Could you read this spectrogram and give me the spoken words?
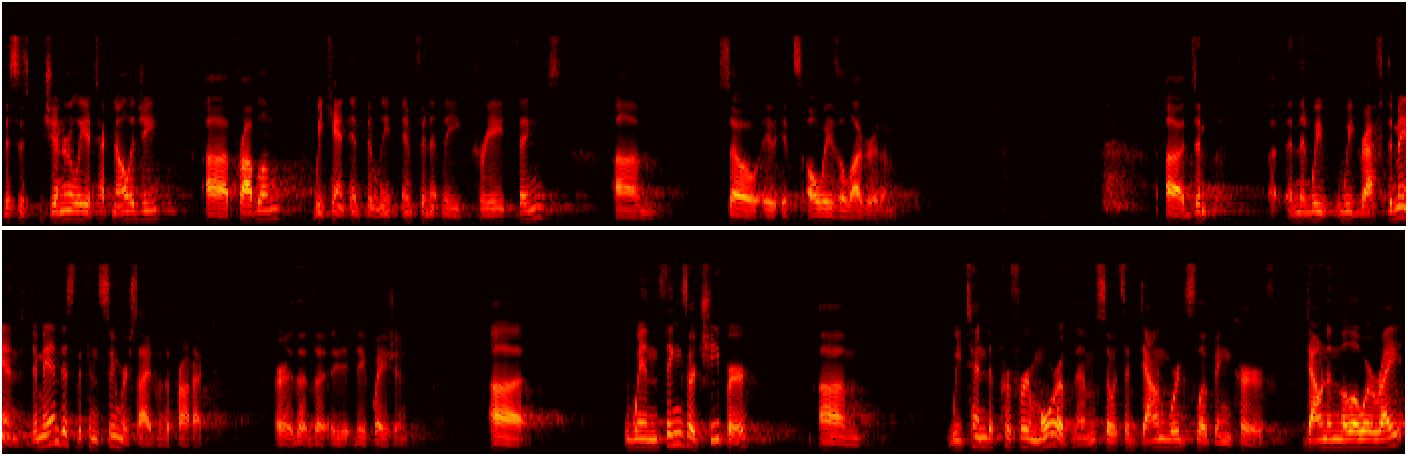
This is generally a technology uh, problem. We can't infinitely, infinitely create things. Um, so it, it's always a logarithm. Uh, and then we, we graph demand. Demand is the consumer side of the product, or the, the, the equation. Uh, when things are cheaper, um, we tend to prefer more of them, so it's a downward sloping curve. Down in the lower right,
